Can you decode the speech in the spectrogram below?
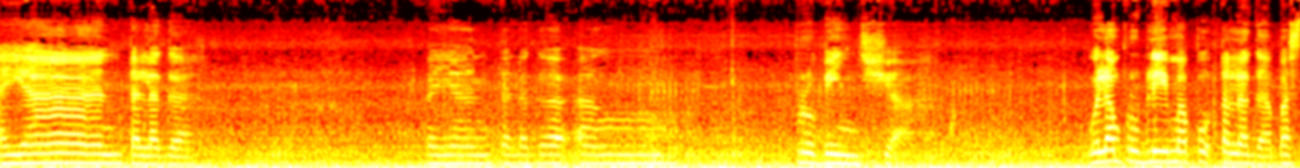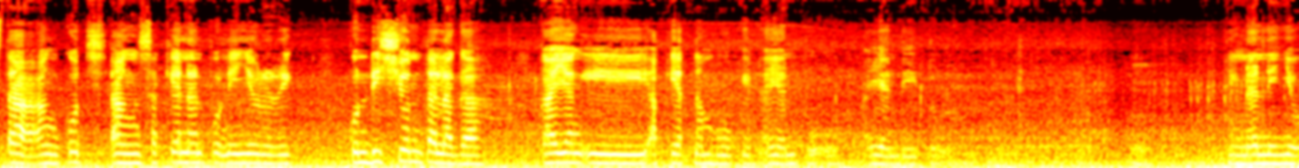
Ayan talaga. Talaga ang probinsya. Walang problema po talaga. Basta ang coach, ang sakyanan po ninyo, kondisyon talaga. Kayang iakyat ng bukid. Ayan po. oh. Ayan dito. Tingnan ninyo.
